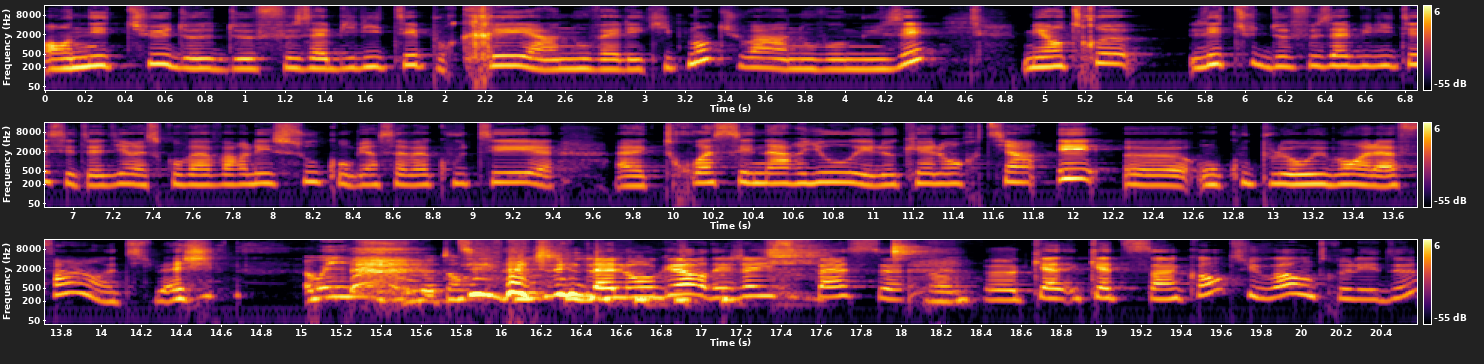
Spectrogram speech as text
en étude de faisabilité pour créer un nouvel équipement, tu vois, un nouveau musée. Mais entre l'étude de faisabilité, c'est-à-dire est-ce qu'on va avoir les sous, combien ça va coûter, euh, avec trois scénarios et lequel on retient, et euh, on coupe le ruban à la fin, t'imagines? Oui, le temps. T'imagines la longueur, déjà il se passe 4-5 euh, ans, tu vois, entre les deux.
